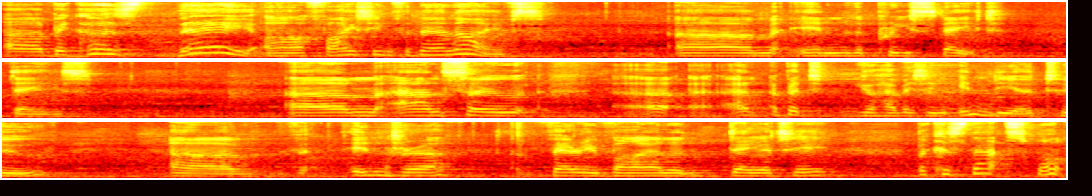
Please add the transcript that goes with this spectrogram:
uh, because they are fighting for their lives um, in the pre-state days, um, and so, uh, and, but you have it in India too. Uh, Indra, a very violent deity, because that's what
